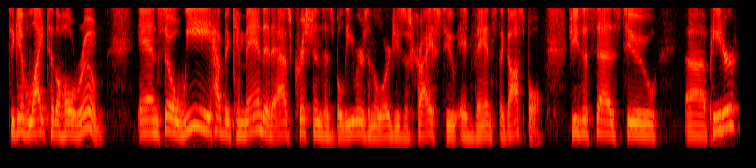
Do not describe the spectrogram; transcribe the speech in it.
to give light to the whole room. And so we have been commanded as Christians, as believers in the Lord Jesus Christ, to advance the gospel. Jesus says to uh, Peter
